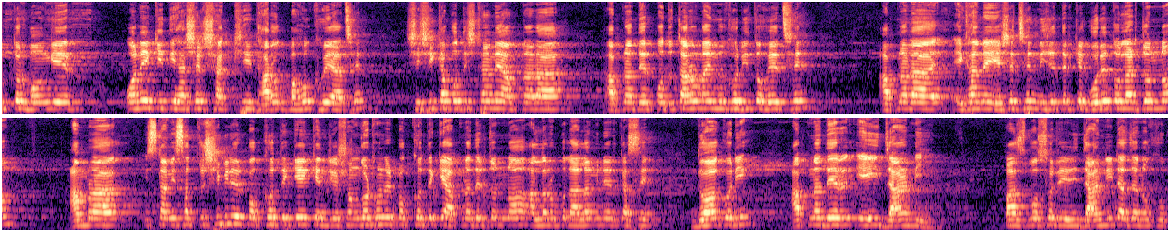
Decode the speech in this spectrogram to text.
উত্তরবঙ্গের অনেক ইতিহাসের সাক্ষী ধারক বাহক হয়ে আছে। সেই শিক্ষা প্রতিষ্ঠানে আপনারা, আপনাদের পদচারণায় মুখরিত হয়েছে। আপনারা এখানে এসেছেন নিজেদেরকে গড়ে তোলার জন্য। আমরা ইসলামী ছাত্র শিবিরের পক্ষ থেকে, কেন্দ্রীয় সংগঠনের পক্ষ থেকে আপনাদের জন্য আল্লাহ রবুল আলমিনের কাছে দোয়া করি। আপনাদের এই জার্নি, পাঁচ বছরের এই জার্নিটা যেন খুব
